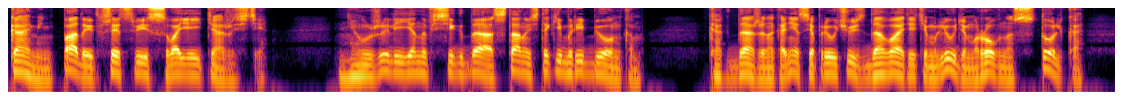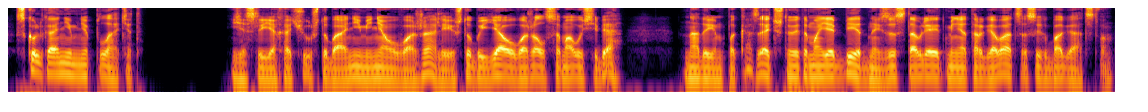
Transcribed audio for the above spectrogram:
Камень падает вследствие своей тяжести. Неужели я навсегда останусь таким ребенком?» Когда же, наконец, я приучусь давать этим людям ровно столько, сколько они мне платят? Если я хочу, чтобы они меня уважали и чтобы я уважал самого себя, надо им показать, что это моя бедность заставляет меня торговаться с их богатством,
